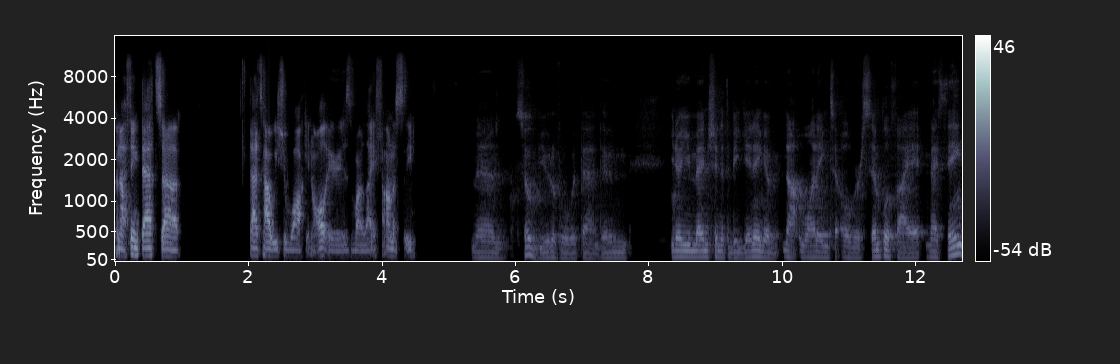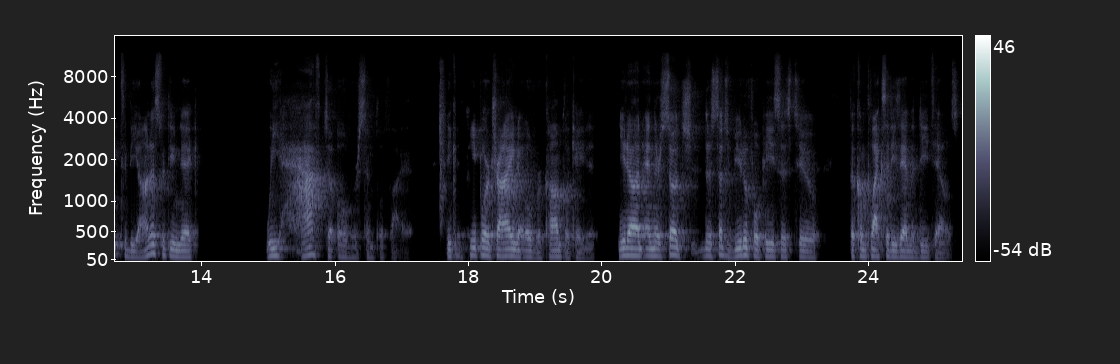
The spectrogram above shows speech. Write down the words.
And I think that's, uh, that's how we should walk in all areas of our life, honestly. Man, so beautiful with that, dude. You know, you mentioned at the beginning of not wanting to oversimplify it. And I think, to be honest with you, Nick, we have to oversimplify it because people are trying to overcomplicate it. You know, and, and there's such there's such beautiful pieces to the complexities and the details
